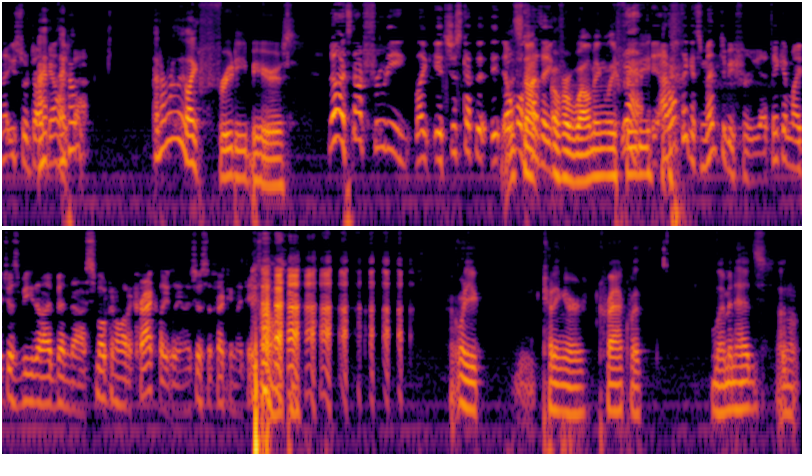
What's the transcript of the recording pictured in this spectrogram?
not used to a dark ale like that. i don't really like fruity beers No, it's not fruity. Like it's just got the. It almost has a. overwhelmingly yeah, fruity I don't think it's meant to be fruity. I think it might just be that I've been uh, smoking a lot of crack lately, and it's just affecting my taste. Oh. What are you cutting your crack with lemon heads? I don't.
